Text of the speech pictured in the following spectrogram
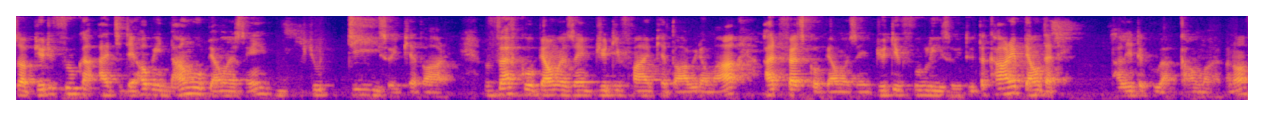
ဆိုတော့ beautiful က adjective ဟုတ်ပြီ noun ကိုပြောင်းလဲဆိုရင် beauty ဆိုပြီးဖြစ်သွားတယ် verb ကိုပြောင်းလဲဆိုရင် beautify ဖြစ်သွားပြီးတော့မှ adverb ကိုပြောင်းလဲဆိုရင် beautifully ဆိုပြီးသူတခါတည်းပြောင်းတတ်တယ်ဒါလေးတစ်ခုကကောင်းပါတယ်ဗောနော်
